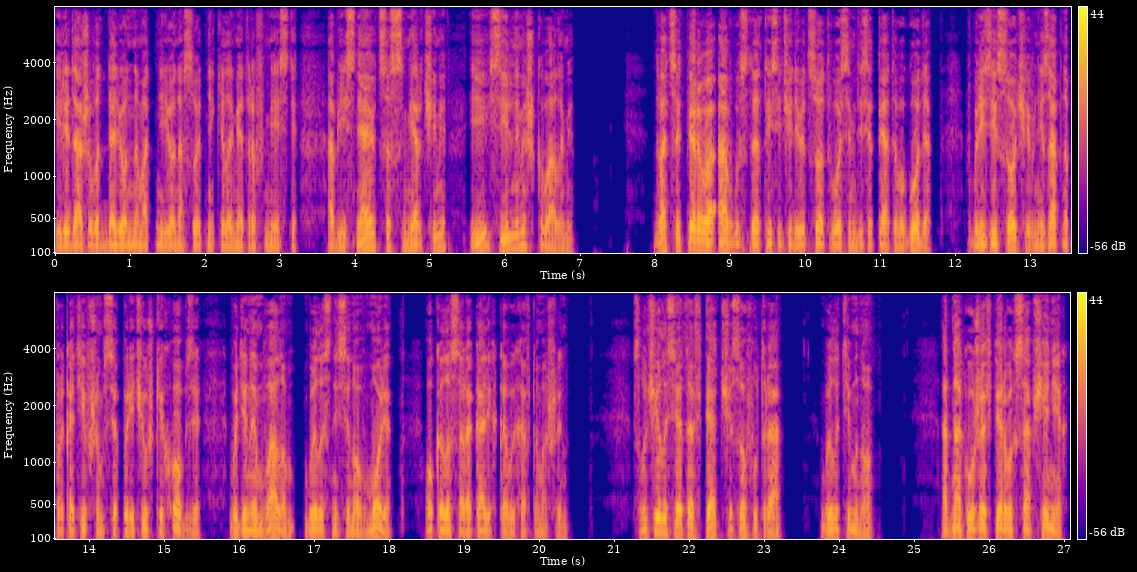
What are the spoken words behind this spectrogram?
или даже в отдаленном от нее на сотни километров месте, объясняются смерчами и сильными шквалами. 21 августа 1985 года вблизи Сочи, внезапно прокатившимся по речушке Хобзе, водяным валом было снесено в море около 40 легковых автомашин. Случилось это в пять часов утра. Было темно. Однако уже в первых сообщениях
